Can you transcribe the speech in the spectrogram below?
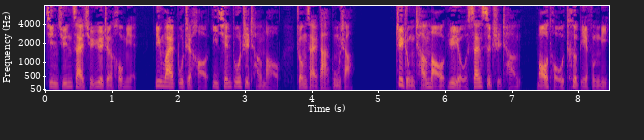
晋军在去越阵后面，另外布置好一千多支长矛，装在大弓上。这种长矛约有三四尺长，矛头特别锋利。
